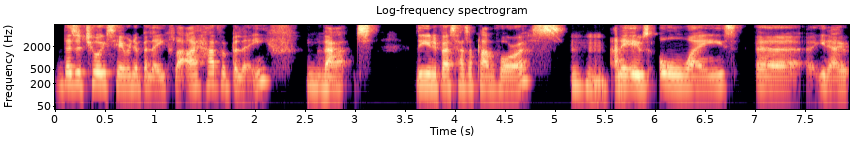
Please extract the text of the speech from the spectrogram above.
there's a choice here in a belief. Like I have a belief mm. that the universe has a plan for us, mm-hmm. and it is always, uh, you know,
